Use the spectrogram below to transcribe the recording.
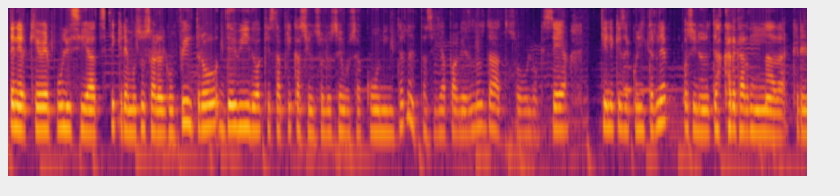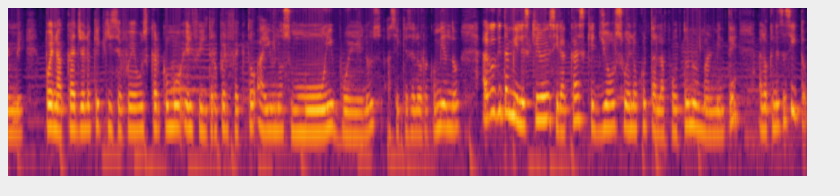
tener que ver publicidad si queremos usar algún filtro debido a que esta aplicación solo se usa con internet, así ya apagues los datos o lo que sea tiene que ser con internet o si no no te va a cargar nada, créeme. Bueno, acá yo lo que quise fue buscar como el filtro perfecto. Hay unos muy buenos, así que se los recomiendo. Algo que también les quiero decir acá es que yo suelo cortar la foto normalmente a lo que necesito,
